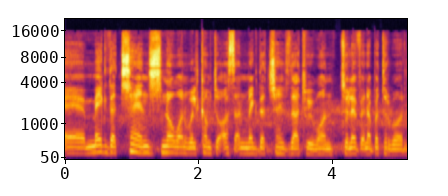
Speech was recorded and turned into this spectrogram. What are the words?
uh, make that change, no one will come to us and make that change that we want to live in a better world.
